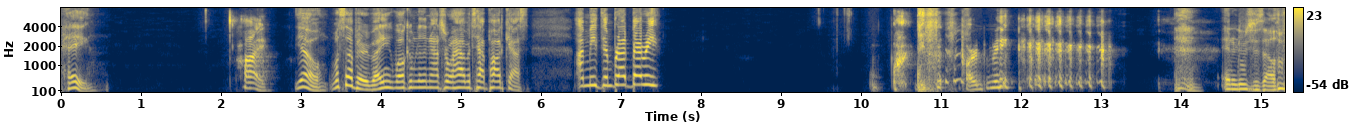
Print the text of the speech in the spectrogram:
Hey, Hi. Yo, what's up, everybody? Welcome to the Natural Habitat Podcast. I'm Ethan Bradbury. Pardon me. Introduce yourself.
